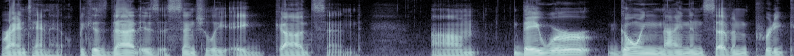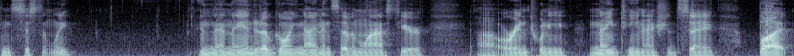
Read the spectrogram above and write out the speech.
Ryan Tannehill because that is essentially a godsend. Um, they were going nine and seven pretty consistently, and then they ended up going nine and seven last year uh, or in 2019, I should say, but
